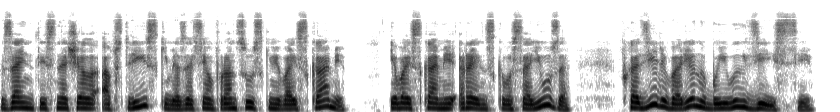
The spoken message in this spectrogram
занятые сначала австрийскими, а затем французскими войсками и войсками Рейнского союза, входили в арену боевых действий.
